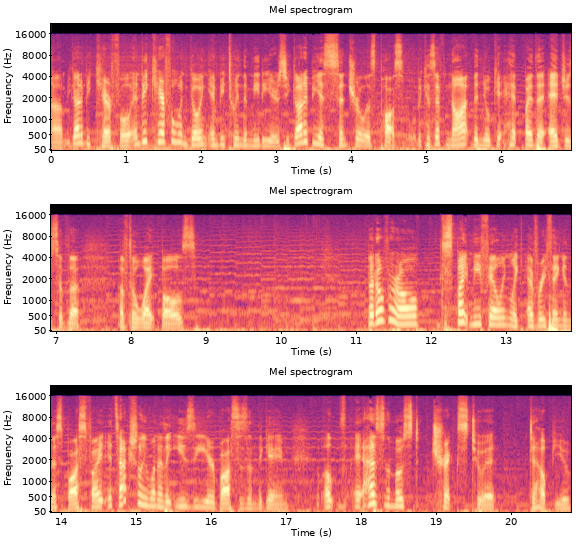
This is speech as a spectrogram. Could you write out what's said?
um, you gotta be careful. And be careful when going in between the meteors. You gotta be as central as possible, because if not, then you'll get hit by the edges of the of the white balls. But overall, despite me failing like everything in this boss fight, it's actually one of the easier bosses in the game. It has the most tricks to it to help you.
